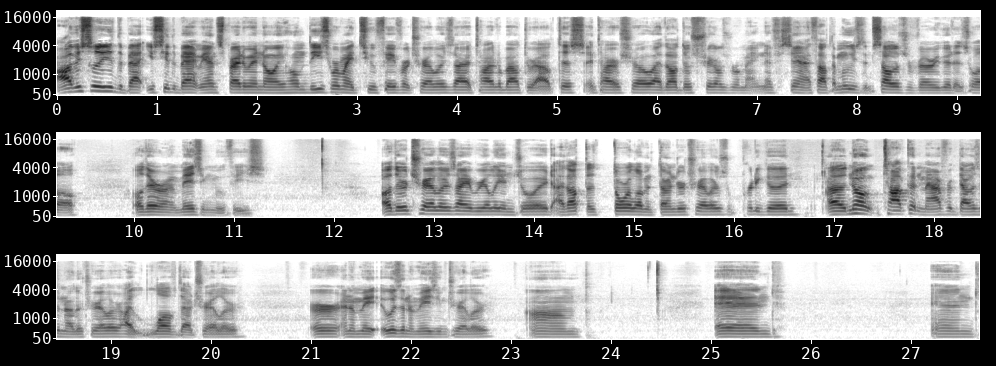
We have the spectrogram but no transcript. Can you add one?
Obviously, the bat you see the Batman, Spider-Man, No Way Home. These were my two favorite trailers that I talked about throughout this entire show. I thought those trailers were magnificent. I thought the movies themselves were very good as well. Oh, they were amazing movies. Other trailers I really enjoyed. I thought the Thor: Love and Thunder trailers were pretty good. Uh, no, Top Gun Maverick. That was another trailer. I loved that trailer. Er, an ama- It was an amazing trailer. Um, and and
